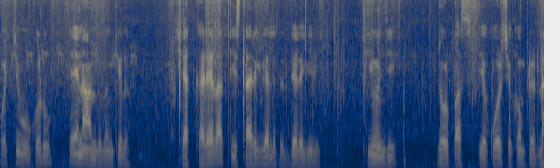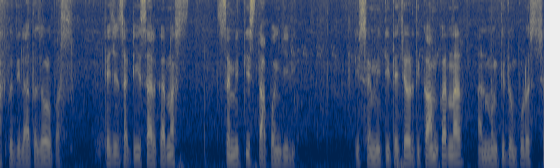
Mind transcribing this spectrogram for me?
बच्चे भाऊकडू यानं आंदोलन केलं. शेतकऱ्याला तीस तारीख द्यायला तर द्यायला गेली. ती म्हणजे जवळपास एक वर्ष कंप्लीट लागतं तिला आता जवळपास. त्याच्यासाठी सरकारनं समिती स्थापन केली. ती समिती त्याच्यावरती काम करणार आणि मग तिथून पुढं श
